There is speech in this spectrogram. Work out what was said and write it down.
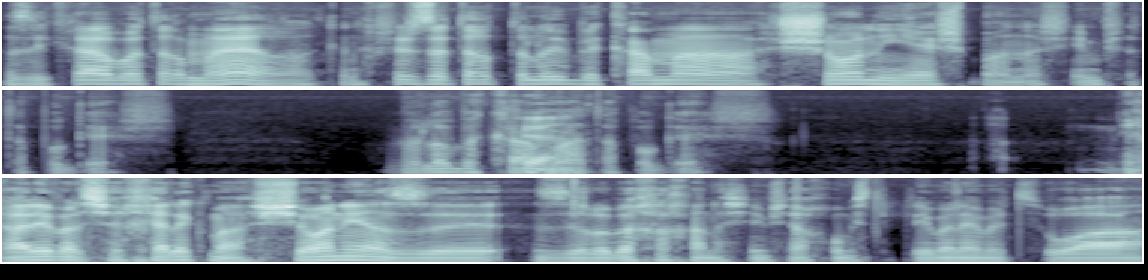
אז זה יקרה הרבה יותר מהר. אני חושב שזה יותר תלוי בכמה שוני יש באנשים שאתה פוגש, ולא בכמה. כן. אתה פוגש. נראה לי אבל שחלק מהשוני הזה, זה לא בהכרח אנשים שאנחנו מסתכלים עליהם בצורה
